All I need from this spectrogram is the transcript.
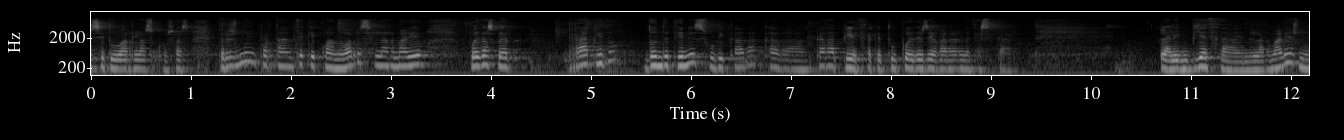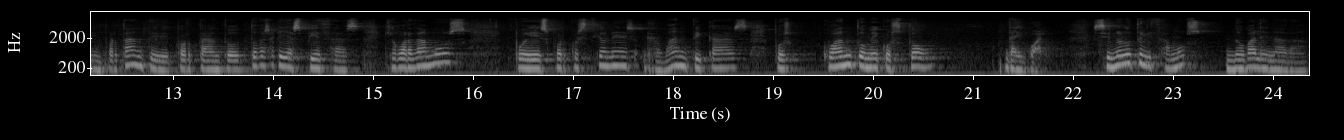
situar las cosas. Pero es muy importante que cuando abres el armario puedas ver rápido dónde tienes ubicada cada, cada pieza que tú puedes llegar a necesitar. La limpieza en el armario es muy importante, por tanto, todas aquellas piezas que guardamos pues por cuestiones románticas, pues cuánto me costó, da igual. Si no lo utilizamos, no vale nada.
